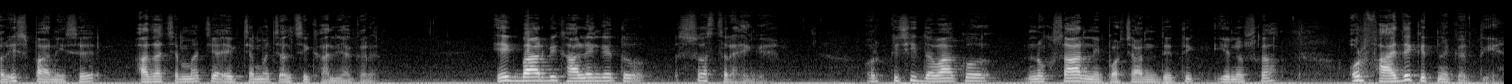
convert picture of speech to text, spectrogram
और इस पानी से आधा चम्मच या एक चम्मच अलसी खा लिया करें। एक बार भी खा लेंगे तो स्वस्थ रहेंगे और किसी दवा को नुकसान नहीं पहुँचाने देती, ये नुस्खा। और फ़ायदे कितने करती है?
